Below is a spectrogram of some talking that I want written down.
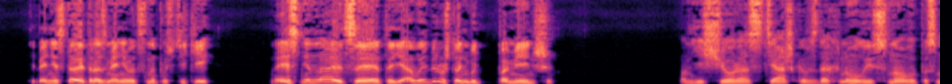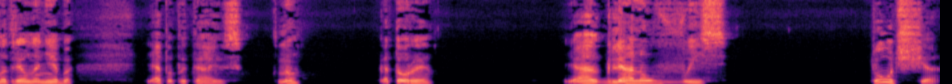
— Тебе не стоит размениваться на пустяки. Но если не нравится это, я выберу что-нибудь поменьше. Он еще раз тяжко вздохнул и снова посмотрел на небо. Я попытаюсь. Ну, которое? Я глянул ввысь. Туча,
